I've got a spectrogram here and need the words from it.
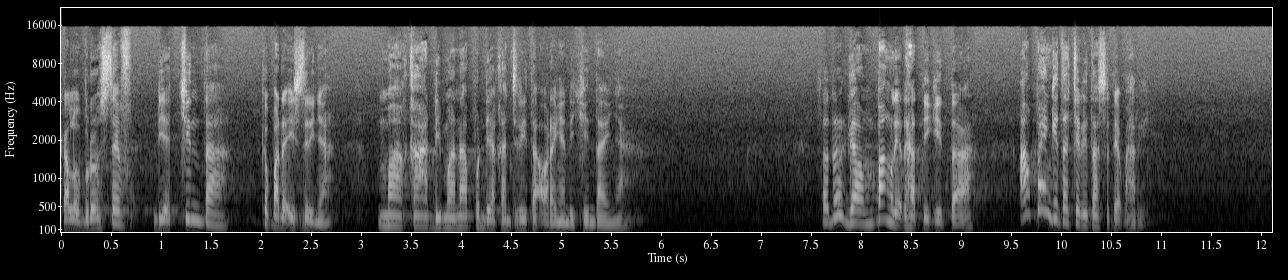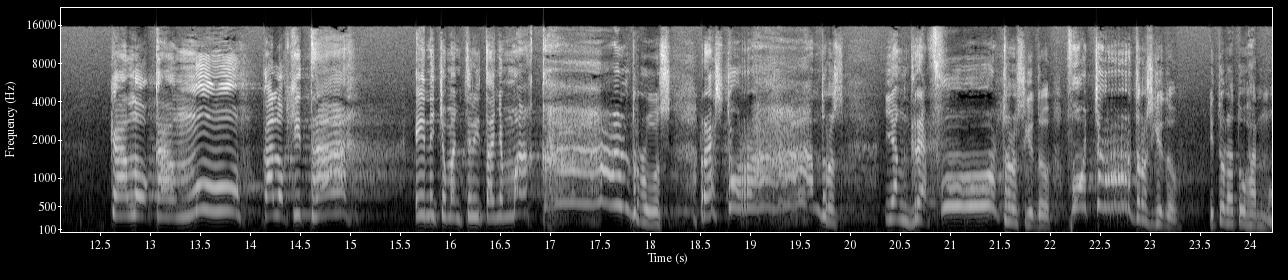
Kalau Bro Steve dia cinta kepada istrinya, maka di mana pun dia akan cerita orang yang dicintainya. Saudara gampang lihat hati kita, apa yang kita cerita setiap hari? Kalau kamu, kalau kita ini cuma ceritanya makan terus, restoran terus, yang grab food terus gitu, voucher terus gitu. Itulah Tuhanmu.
